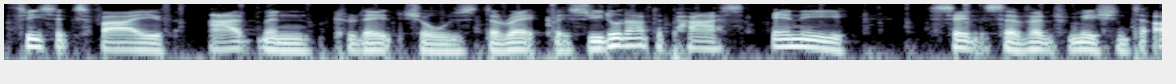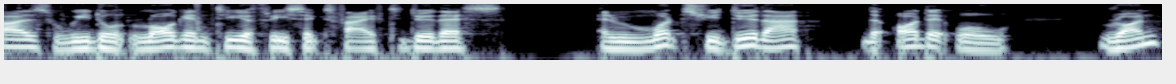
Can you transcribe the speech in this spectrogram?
365 admin credentials directly. So you don't have to pass any sensitive information to us. We don't log into your 365 to do this. And once you do that, the audit will run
